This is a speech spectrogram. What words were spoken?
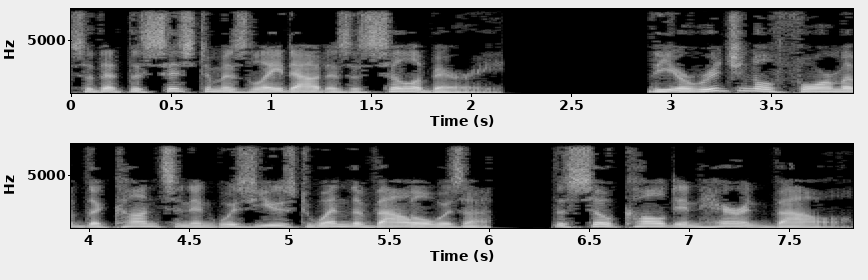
so that the system is laid out as a syllabary. The original form of the consonant was used when the vowel was a the so-called inherent vowel.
